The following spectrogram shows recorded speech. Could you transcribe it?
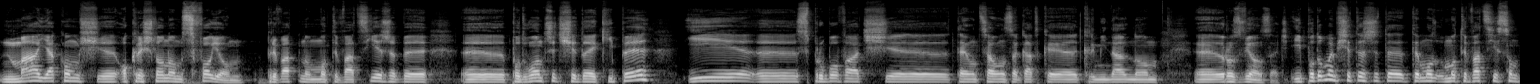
ma jakąś określoną swoją prywatną motywację, żeby podłączyć się do ekipy i y, spróbować y, tę całą zagadkę kryminalną y, rozwiązać. I podoba mi się też, że te, te motywacje są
